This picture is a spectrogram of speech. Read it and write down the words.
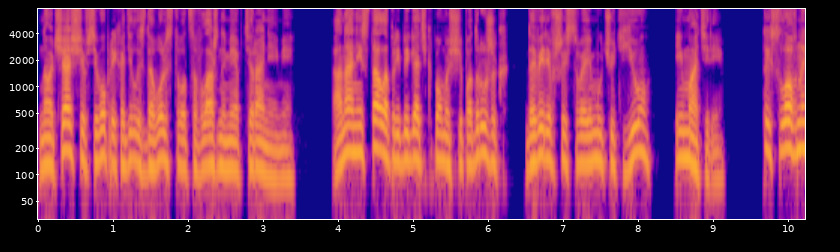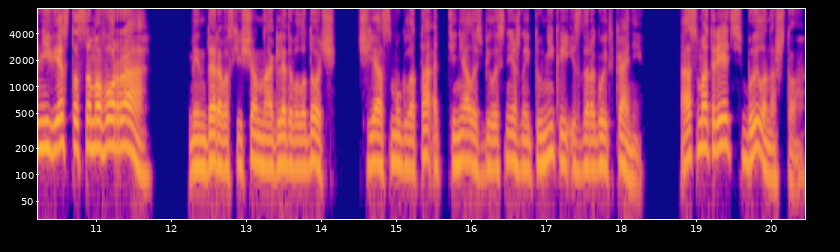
но чаще всего приходилось довольствоваться влажными обтираниями. Она не стала прибегать к помощи подружек, доверившись своему чутью и матери. «Ты словно невеста самого Ра!» Миндера восхищенно оглядывала дочь, чья смуглота оттенялась белоснежной туникой из дорогой ткани. А смотреть было на что.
